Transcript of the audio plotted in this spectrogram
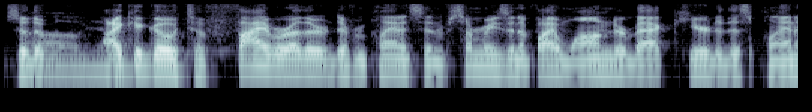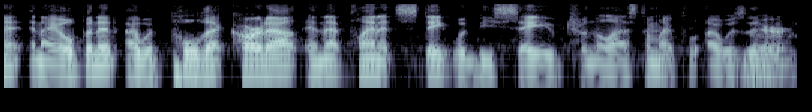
so that Oh, yeah. i could go to five or other different planets and for some reason if i wander back here to this planet and i open it i would pull that card out and that planet's state would be saved from the last time i, pl- I was there Mm.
